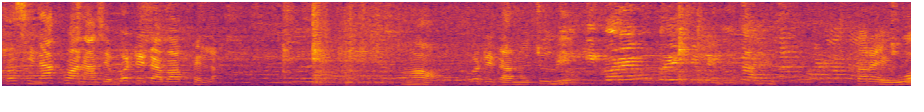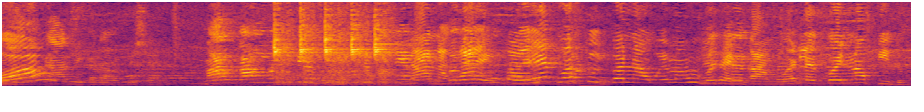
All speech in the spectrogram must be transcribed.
પછી નાખવાના છે બટેટા બાફેલા. હા બટેટાનો ચૂંદો પિંકી કરે એવું કરે છે કે દુકાને કરાયું હો. ચાલી કરાવે બિચારી. મારું કામ વધી ગયું ના ના કાંઈ તો એક વસ્તુ જ બનાવું એમાં હું બધાને કામ હોય એટલે કોઈ ન કીધું.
